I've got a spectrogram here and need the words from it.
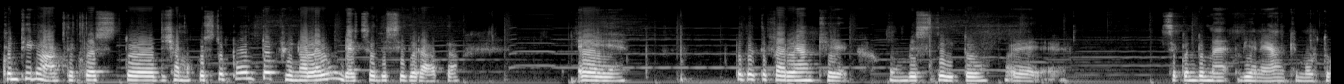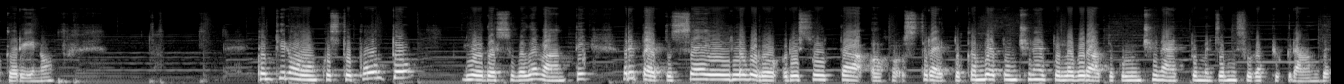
Continuate questo diciamo questo punto fino alla lunghezza desiderata. E potete fare anche un vestito eh, secondo me viene anche molto carino. Continuo con questo punto io adesso vado avanti. Ripeto se il lavoro risulta oh, stretto cambiate uncinetto e lavorate con l'uncinetto mezza misura più grande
